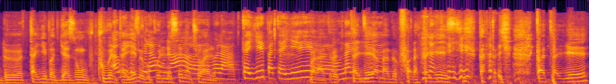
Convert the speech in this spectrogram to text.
de tailler votre gazon. Vous pouvez Ah le oui, tailler, mais vous là, pouvez le laisser a, euh, naturel. voilà, tailler, pas tailler. Voilà, euh, on a les tailler deux. à ma voilà, tailler ici, pas tailler, pas tailler.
